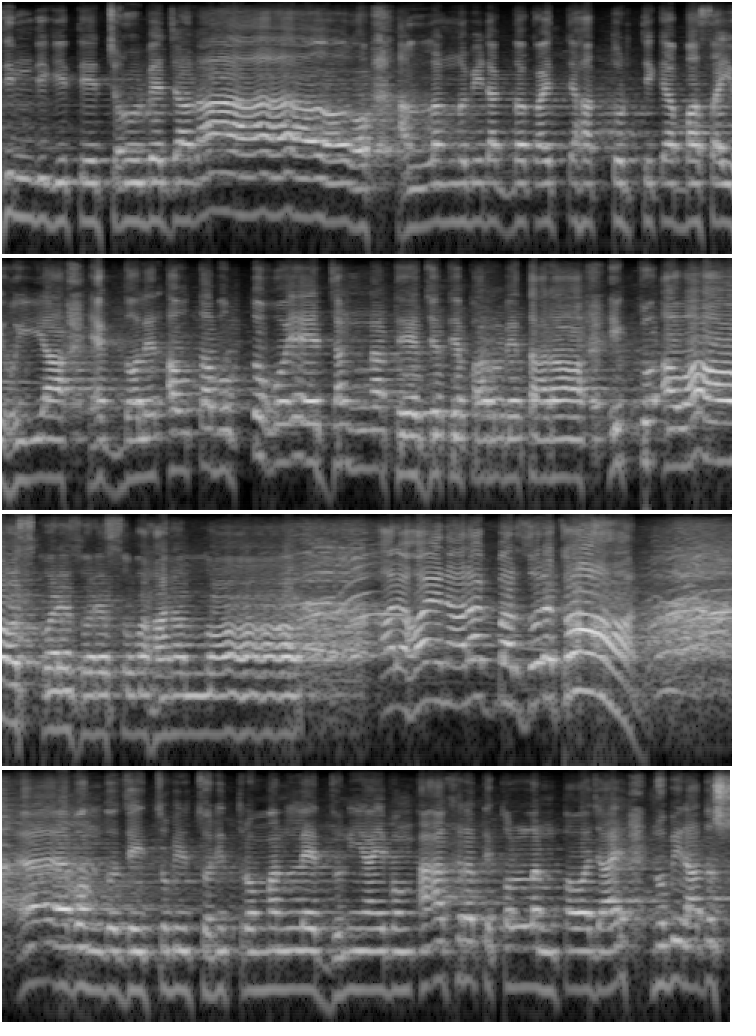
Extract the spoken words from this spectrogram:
জিন্দিগিতে চলবে যারা। আল্লাহ নবী ডাকদ কয়, তেহাত্তর থেকে বাসাই হইয়া এক দলের আওতাভুক্ত হয়ে জান্নাতে যেতে পারবে তারা। একটু আওয়াজ করে জোরে সুবহানাল্লাহ। আরে হয় না আর একবার জোরে কন। বন্ধু যেই ছবির চরিত্র মানলে দুনিয়া এবং আখরাতে কল্যাণ পাওয়া যায় নবীর আদর্শ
